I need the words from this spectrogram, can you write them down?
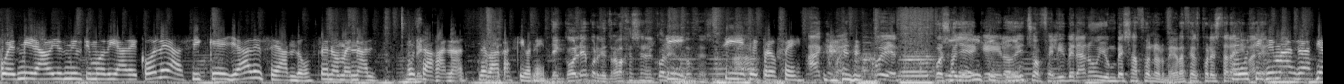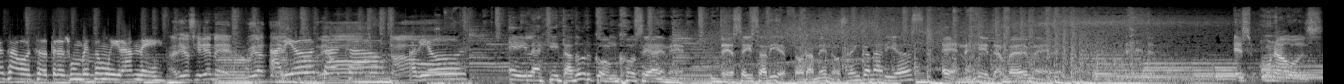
Pues mira, hoy es mi último día de cole, así que ya deseando. Fenomenal. Muchas ganas de vacaciones. ¿De cole? Porque trabajas en el cole, Sí, entonces. sí, Ah. soy profe. Ah, qué bueno. Muy bien. Pues Sí, oye, sí, que lo sí. dicho, feliz verano y un besazo enorme. Gracias por estar ahí. ¿vale? Muchísimas gracias a vosotros. Un beso muy grande. Adiós, Irene. Cuídate. Adiós, chao, chao. Adiós. El agitador con José A.M. De 6 a 10, hora menos en Canarias, en Hit FM. es una voz.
